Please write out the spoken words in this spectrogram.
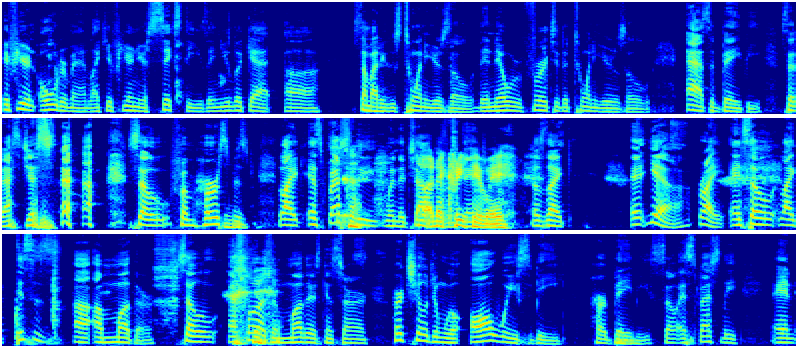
if you're an older man, like if you're in your sixties and you look at uh somebody who's 20 years old, then they'll refer to the 20 years old as a baby. So that's just so from her perspective, like especially when the child in a creepy danger, way. I was like uh, yeah, right. And so, like, this is uh, a mother. So, as far as a mother is concerned, her children will always be her babies. So, especially, and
